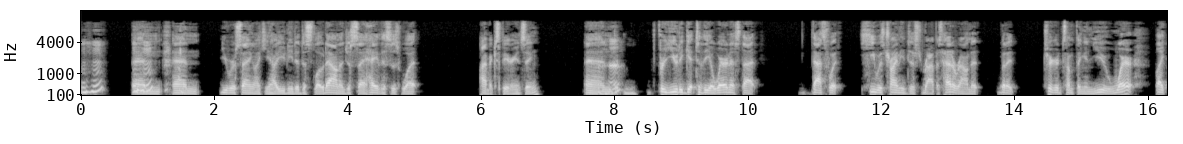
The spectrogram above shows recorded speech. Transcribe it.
Mm-hmm. Mhm. And, and you were saying like, you, how you needed to slow down and just say, Hey, this is what I'm experiencing. And Uh-huh. for you to get to the awareness that that's what he was trying to just wrap his head around it, but it triggered something in you. Where, like,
